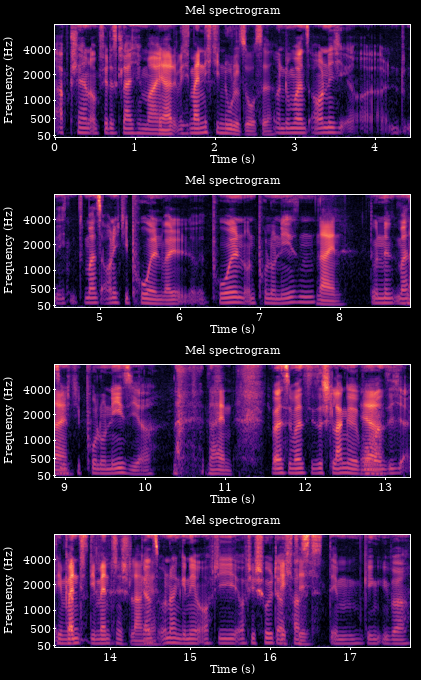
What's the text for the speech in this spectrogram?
abklären, ob wir das gleiche meinen. Ja, ich meine nicht die Nudelsoße. Und du meinst auch nicht, äh, du meinst auch nicht die Polen, weil Polen und Polonesen, Nein, du meinst Nein. nicht die Polonesier. nein, Ich weiß, du meinst diese Schlange, wo Ja, man sich die, Men ganz, die Menschenschlange. ganz unangenehm auf die, auf die Schulter Richtig. fasst, dem gegenüber,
